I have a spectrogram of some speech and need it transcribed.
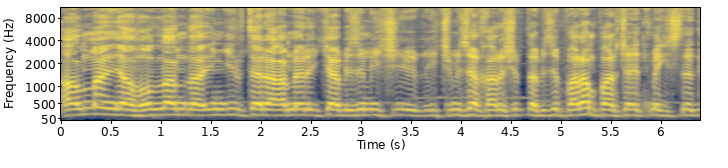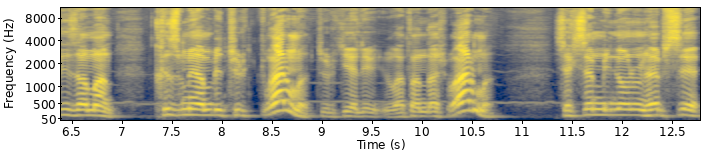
Almanya, Hollanda, İngiltere, Amerika bizim iç, içimize karışıp da bizi paramparça etmek istediği zaman kızmayan bir Türk var mı? Türkiye'li vatandaş var mı? 80 milyonun hepsi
